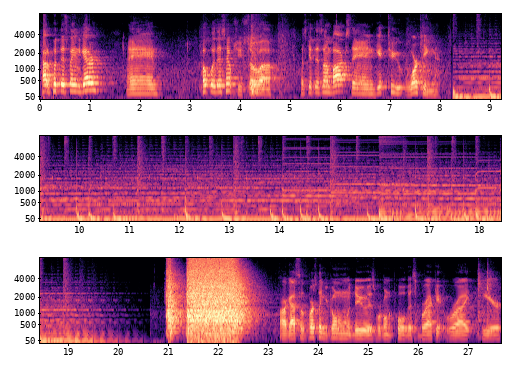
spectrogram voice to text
how to put this thing together and hopefully this helps you. So uh, let's get this unboxed and get to working. All right guys, so the first thing you're going to want to do is we're going to pull this bracket right here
